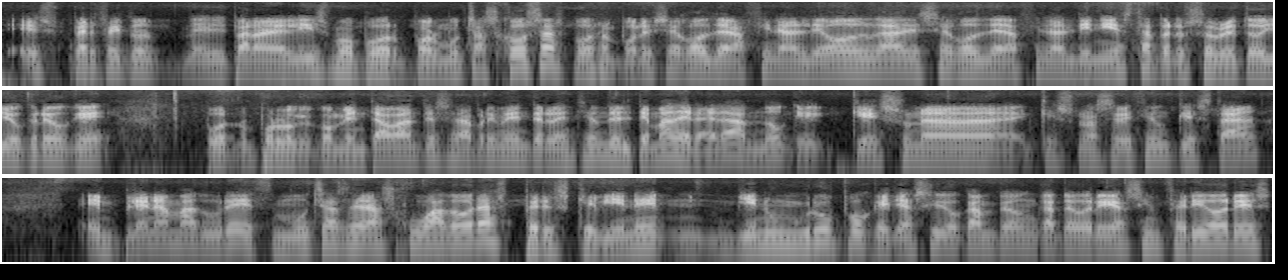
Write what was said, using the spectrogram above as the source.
es perfecto el, el paralelismo por, por muchas cosas, por, por ese gol de la final de Olga, ese gol de la final de Iniesta, pero sobre todo yo creo que por, por lo que comentaba antes en la primera intervención del tema de la edad, ¿no? Que, que es una que es una selección que está en plena madurez muchas de las jugadoras, pero es que viene, viene un grupo que ya ha sido campeón en categorías inferiores,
